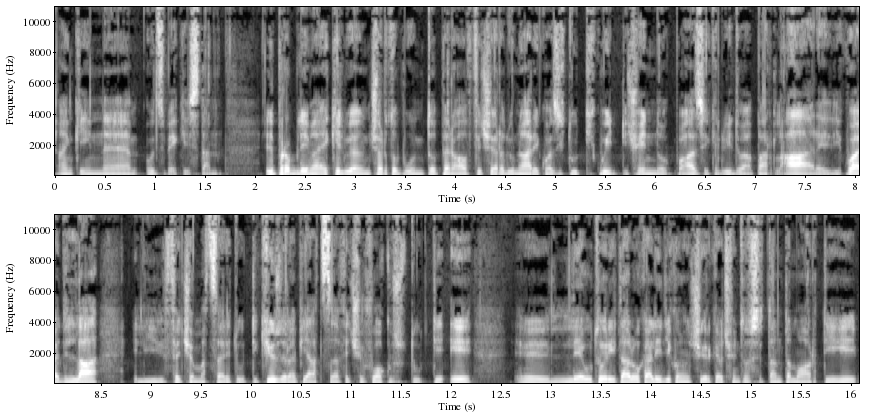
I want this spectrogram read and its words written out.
anche in eh, Uzbekistan. Il problema è che lui a un certo punto però fece radunare quasi tutti qui dicendo quasi che lui doveva parlare di qua e di là e li fece ammazzare tutti. Chiuse la piazza, fece fuoco su tutti e eh, le autorità locali dicono circa 170 morti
